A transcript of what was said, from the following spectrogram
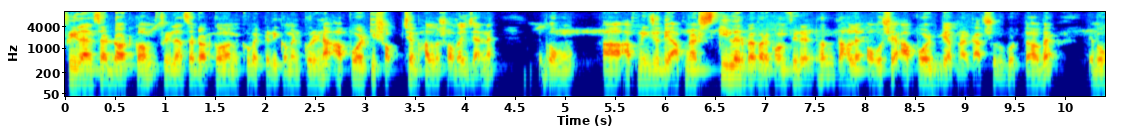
freelancer dot com freelancer dot com আমি খুব একটা রিকমেন্ড করি না। আপওয়ার্কি সবচেয়ে ভালো সবাই জানে এবং আপনি যদি আপনার স্কিলের ব্যাপারে কনফিডেন্ট হন, তাহলে অবশ্যই আপওয়ার্ক দিয়ে আপনার কাজ শুরু করতে হবে এবং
